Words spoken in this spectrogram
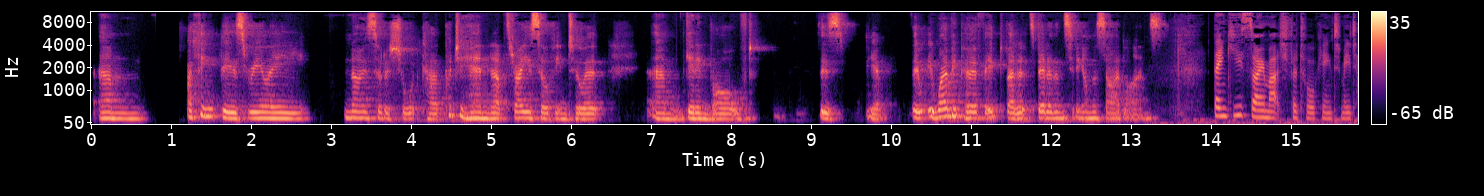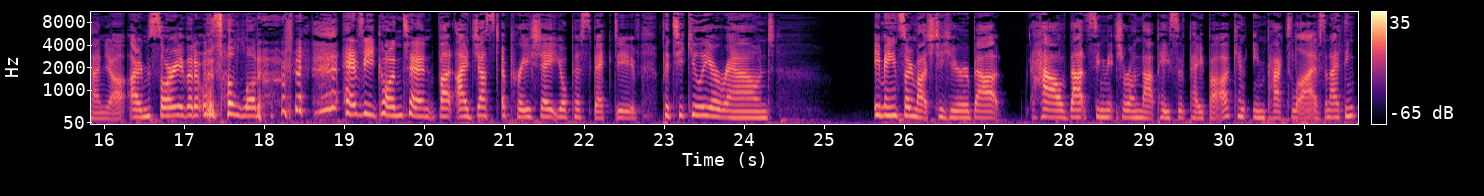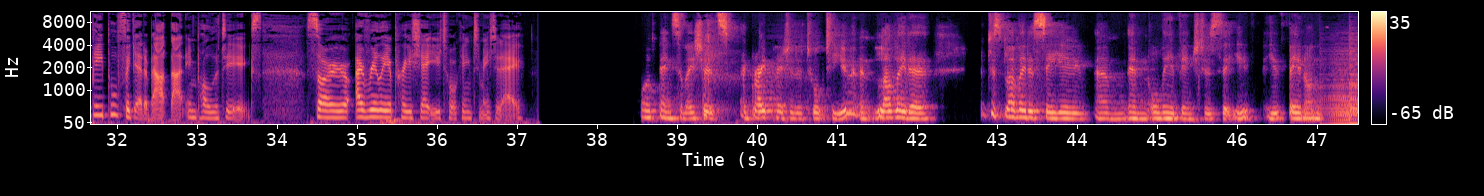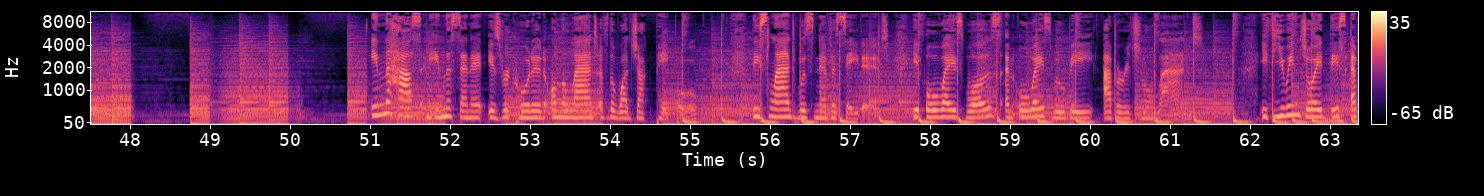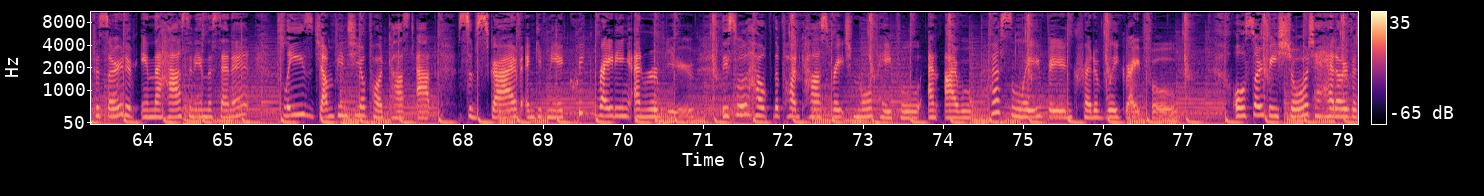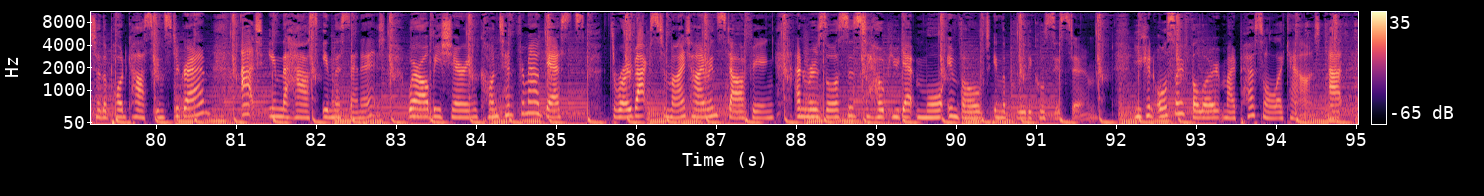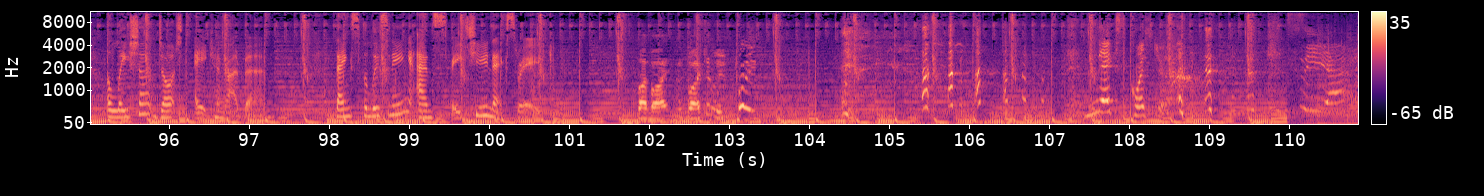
um, i think there's really no sort of shortcut. Put your hand up throw yourself into it um, get involved. There's yeah, it, it won't be perfect, but it's better than sitting on the sidelines. Thank you so much for talking to me, Tanya. I'm sorry that it was a lot of heavy content, but I just appreciate your perspective, particularly around it means so much to hear about how that signature on that piece of paper can impact lives. And I think people forget about that in politics. So I really appreciate you talking to me today. Well, thanks, Alicia. It's a great pleasure to talk to you and lovely to just lovely to see you um, and all the adventures that you you've been on. In the House and in the Senate is recorded on the land of the Whadjuk people. This land was never ceded. It always was and always will be Aboriginal land. If you enjoyed this episode of In the House and in the Senate, please jump into your podcast app, subscribe, and give me a quick rating and review. This will help the podcast reach more people, and I will personally be incredibly grateful. Also, be sure to head over to the podcast Instagram at In the House in the Senate, where I'll be sharing content from our guests throwbacks to my time in staffing, and resources to help you get more involved in the political system. You can also follow my personal account at alicia.aikenradburn. Thanks for listening and speak to you next week. Bye bye. Goodbye. To Lynn. Bye. Next question.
